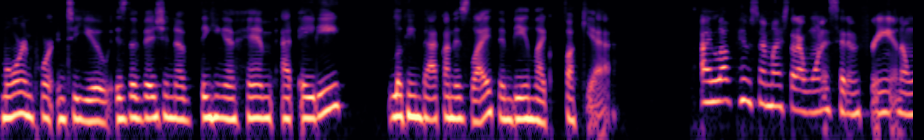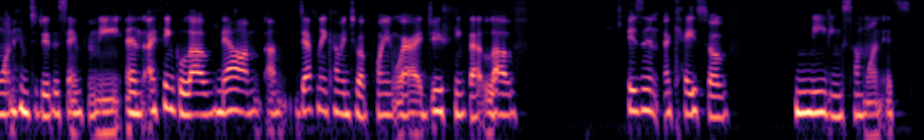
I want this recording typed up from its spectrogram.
more important to you is the vision of thinking of him at 80, looking back on his life and being like, fuck yeah. I love him so much that I want to set him free and I want him to do the same for me. And I think love now I'm I'm definitely coming to a point where I do think that love isn't a case of needing someone. It's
